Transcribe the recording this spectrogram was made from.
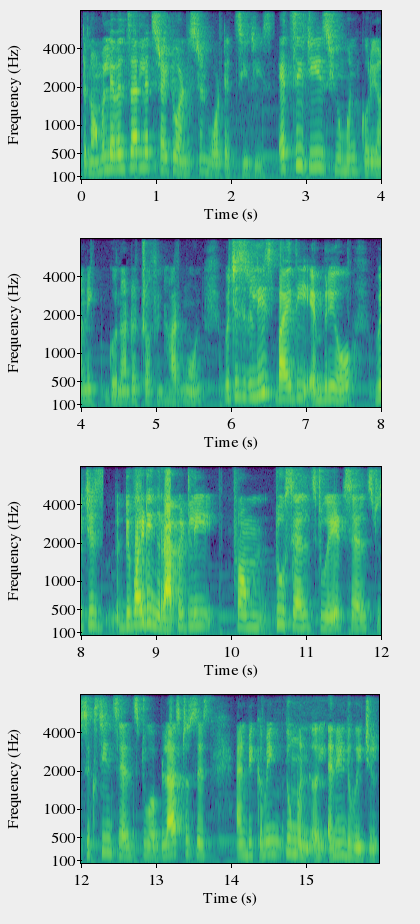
the normal levels are, let's try to understand what HCG is. HCG is human chorionic gonadotrophin hormone, which is released by the embryo, which is dividing rapidly from 2 cells to 8 cells to 16 cells to a blastocyst and becoming human, an individual.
